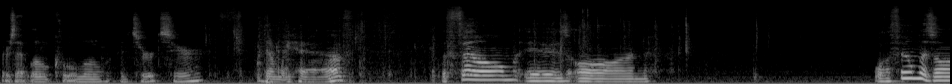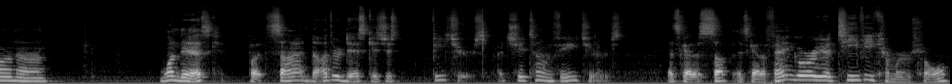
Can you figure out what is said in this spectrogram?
there's that little cool little inserts here. Then we have the film is on. Well, the film is on uh, one disc, but side the other disc is just features, a shit ton features. It's got a sup. It's got a Fangoria TV commercial.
